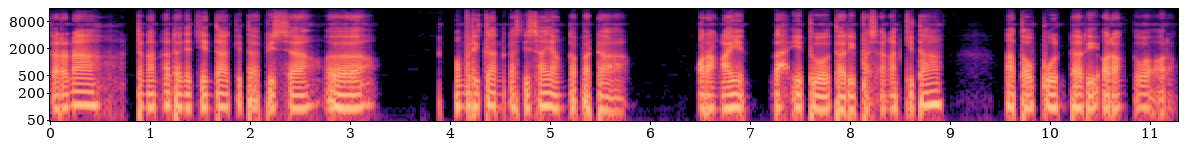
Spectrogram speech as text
Karena dengan adanya cinta kita bisa uh, memberikan kasih sayang kepada orang lain. Lah itu dari pasangan kita ataupun dari orang tua orang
